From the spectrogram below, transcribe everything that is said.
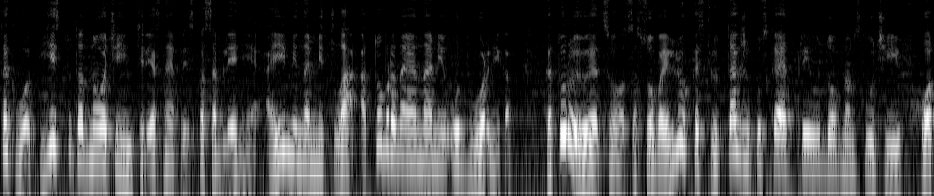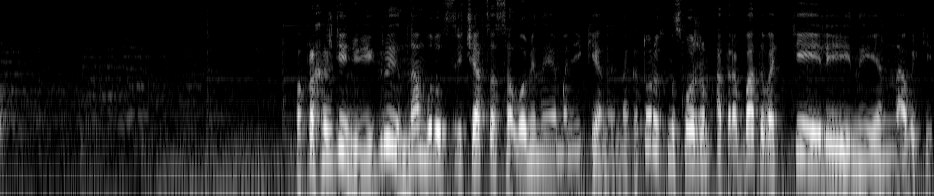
Так вот, есть тут одно очень интересное приспособление, а именно метла, отобранная нами у дворников, которую Эцио с особой легкостью также пускает при удобном случае в ход. По прохождению игры нам будут встречаться соломенные манекены, на которых мы сможем отрабатывать те или иные навыки.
